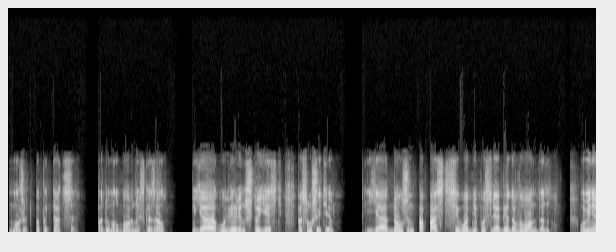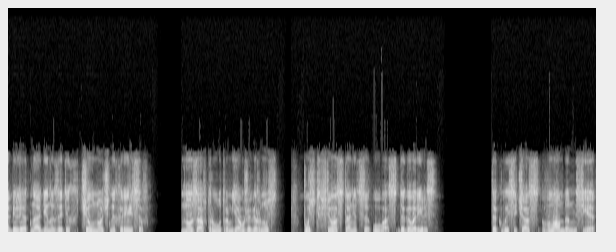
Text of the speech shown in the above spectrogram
«Может, попытаться?» — подумал Борн и сказал. «Я уверен, что есть. Послушайте, я должен попасть сегодня после обеда в Лондон». У меня билет на один из этих челночных рейсов, но завтра утром я уже вернусь. Пусть все останется у вас. Договорились? Так вы сейчас в Лондон, месье?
